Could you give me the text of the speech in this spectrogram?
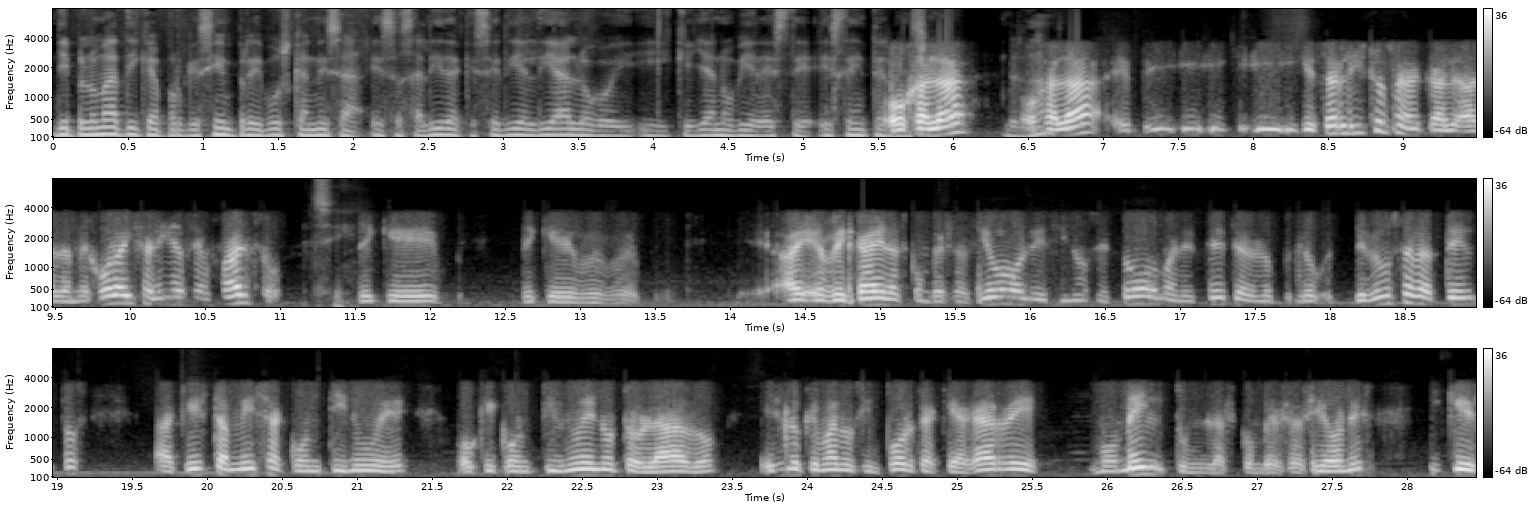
diplomática porque siempre buscan esa esa salida que sería el diálogo y, que ya no hubiera este esta intervención. Ojalá, ojalá y, y, que estar listos a, a, lo mejor hay salidas en falso de que de que eh, hay, recaen las conversaciones y no se toman etcétera. Debemos estar atentos a que esta mesa continúe o que continúe en otro lado. Es lo que más nos importa que agarre momentum las conversaciones y que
